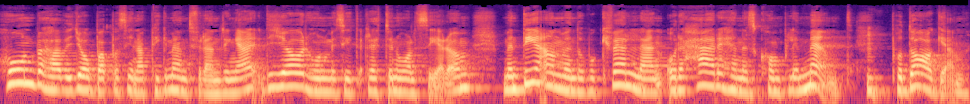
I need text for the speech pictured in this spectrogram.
hon behöver jobba på sina pigmentförändringar. Det gör hon med sitt retinolserum. Men det använder hon på kvällen och det här är hennes komplement på dagen.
